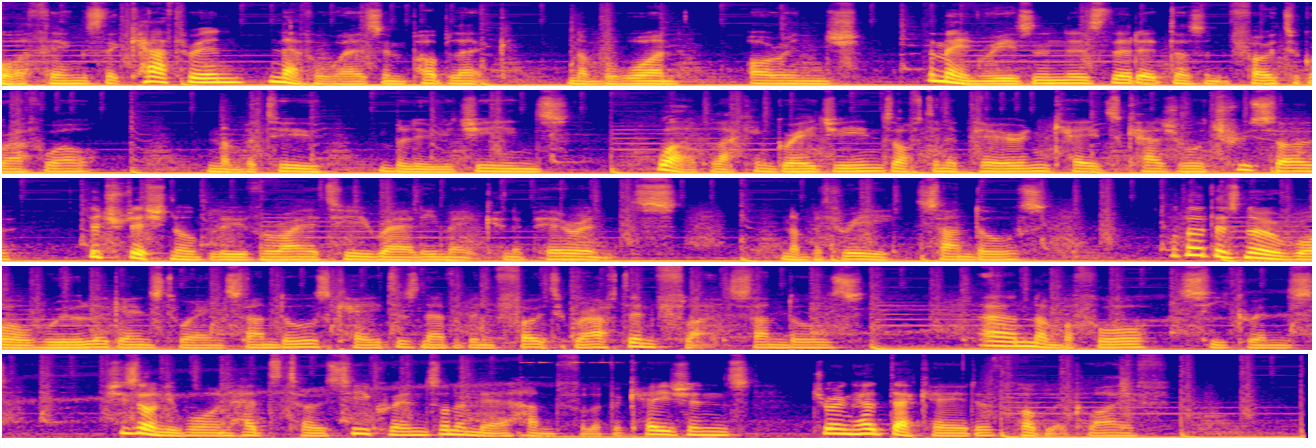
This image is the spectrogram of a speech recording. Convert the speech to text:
Four things that Catherine never wears in public. Number 1. Orange. The main reason is that it doesn't photograph well. Number 2. Blue jeans. While black and grey jeans often appear in Kate's casual trousseau, the traditional blue variety rarely make an appearance. Number 3. Sandals. Although there's no royal rule against wearing sandals, Kate has never been photographed in flat sandals. And number 4. Sequins. She's only worn head to toe sequins on a mere handful of occasions during her decade of public life.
